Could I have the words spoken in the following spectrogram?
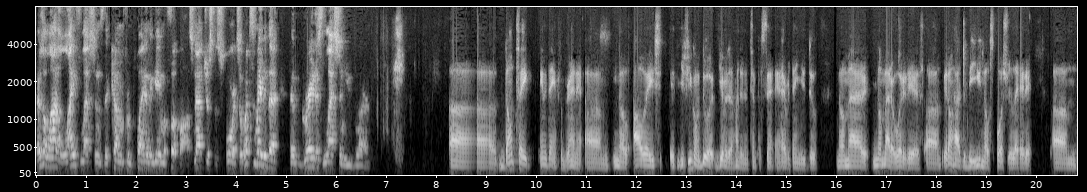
there's a lot of life lessons that come from playing the game of football. It's not just the sport. So what's maybe the, the greatest lesson you've learned? Uh, don't take anything for granted. Um, you know, always, if, if you're going to do it, give it 110% in everything you do no matter no matter what it is. Um, it don't have to be you know sports related. Um,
